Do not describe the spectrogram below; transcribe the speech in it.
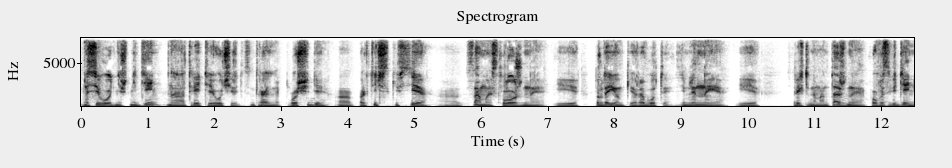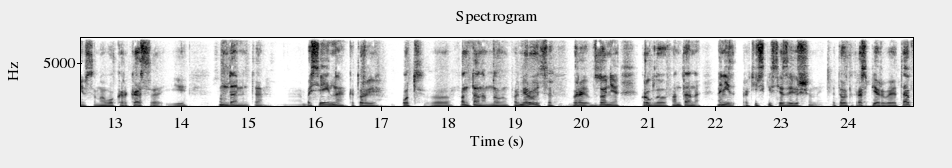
На сегодняшний день на третьей очереди центральной площади э, практически все э, самые сложные и трудоемкие работы земляные и строительно-монтажные по возведению самого каркаса и фундамента э, бассейна, который под фонтаном новым формируются в зоне круглого фонтана, они практически все завершены. Это вот как раз первый этап.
